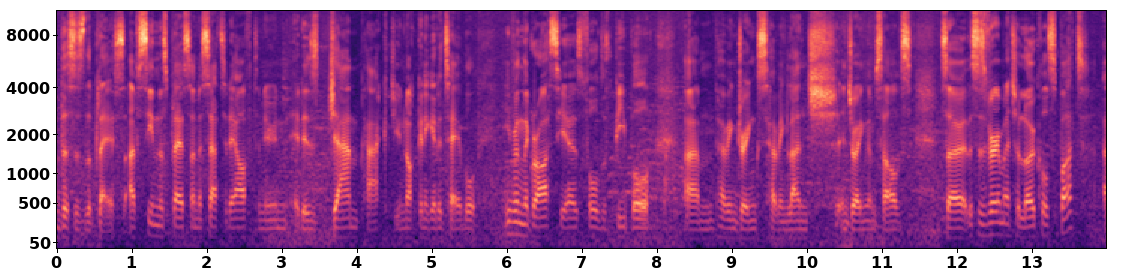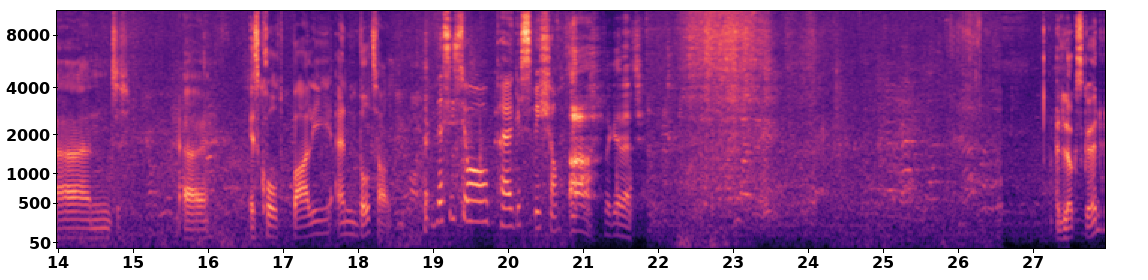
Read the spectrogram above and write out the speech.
this is the place. I've seen this place on a Saturday afternoon. It is jam packed. You're not going to get a table. Even the grass here is filled with people um, having drinks, having lunch, enjoying themselves. So this is very much a local spot and uh, is called Barley and Biltong. This is your burger special. Ah, look at it. It looks good,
